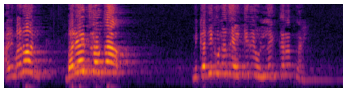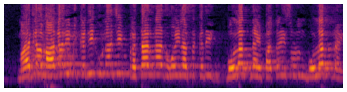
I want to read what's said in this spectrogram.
आणि म्हणून बरेच लोक मी कधी कुणाचा एकेरी उल्लेख करत नाही. माझ्या माघारी मी कधी कुणाची प्रतारणा होईल असं कधी बोलत नाही पातळी सोडून बोलत नाही.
